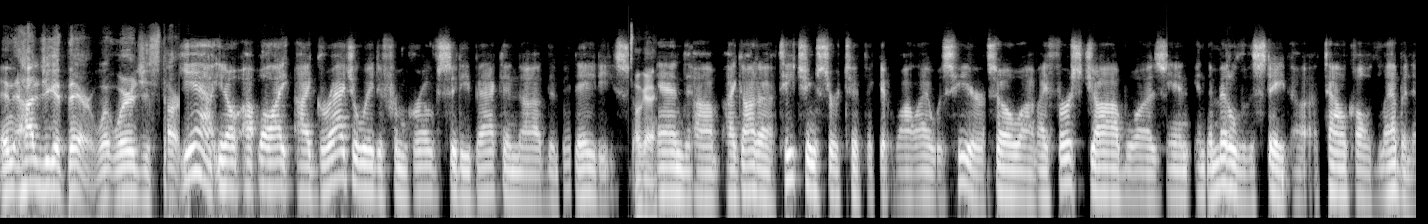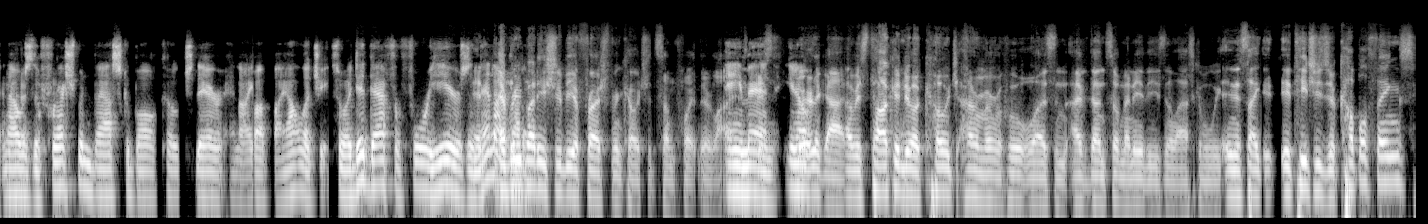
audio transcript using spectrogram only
And how did you get there? Where, where did you start? Yeah. You know, uh, well, I I graduated from Grove Grove City back in uh, the mid 80s. Okay. And um, I got a teaching certificate while I was here. So uh, my first job was in, in the middle of the state, uh, a town called Lebanon. And I was the freshman basketball coach there and I taught biology. So I did that for four years. And, and then everybody a, should be a freshman coach at some point in their life. Amen. You know, to God. I was talking to a coach, I don't remember who it was, and I've done so many of these in the last couple weeks. And it's like it, it teaches you a couple things.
